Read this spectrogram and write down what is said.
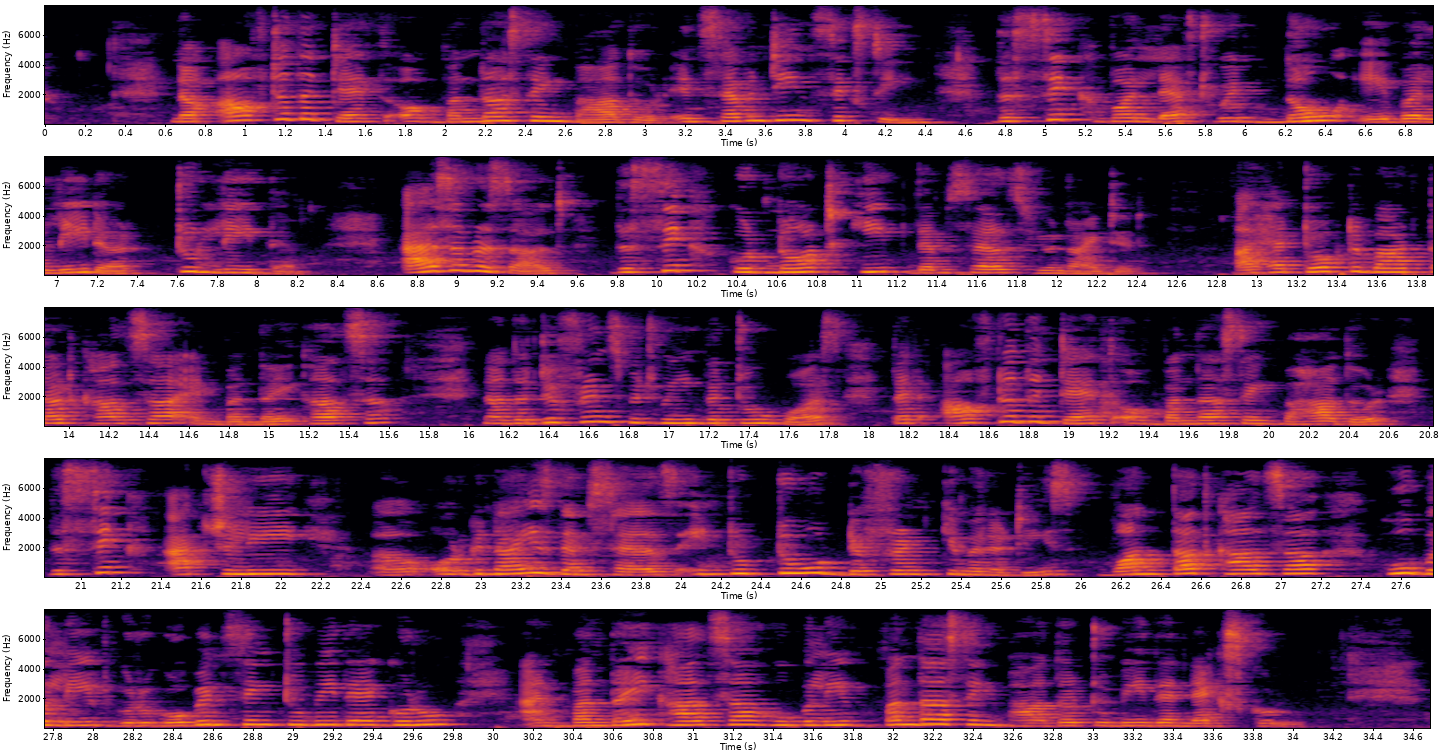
Now, after the death of Banda Singh Bahadur in 1716, the Sikh were left with no able leader to lead them. As a result, the Sikh could not keep themselves united. I had talked about Tat Khalsa and Bandai Khalsa. Now, the difference between the two was that after the death of Banda Singh Bahadur, the Sikh actually uh, organized themselves into two different communities. One Tat Khalsa who believed Guru Gobind Singh to be their Guru and Bandai Khalsa who believed Banda Singh Bahadur to be their next Guru.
